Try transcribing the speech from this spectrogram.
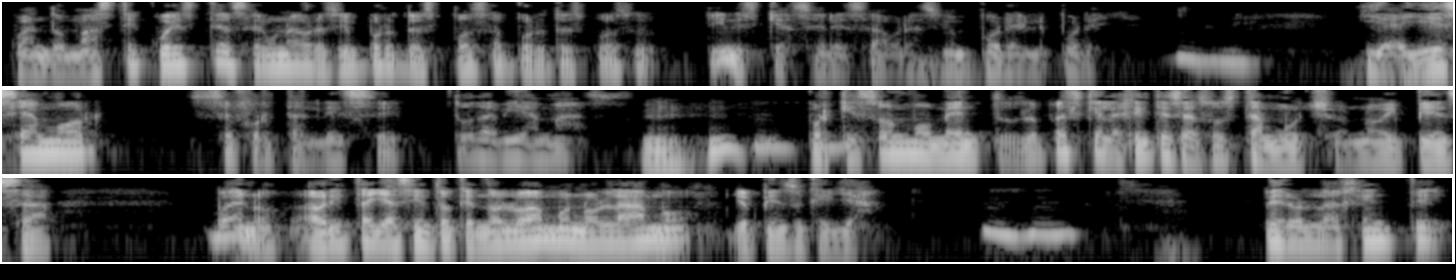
cuando más te cueste hacer una oración por tu esposa, por tu esposo, tienes que hacer esa oración por él, por ella. Y ahí ese amor se fortalece todavía más. Porque son momentos. Lo que pasa es que la gente se asusta mucho, ¿no? Y piensa, bueno, ahorita ya siento que no lo amo, no la amo, yo pienso que ya. Pero la gente,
